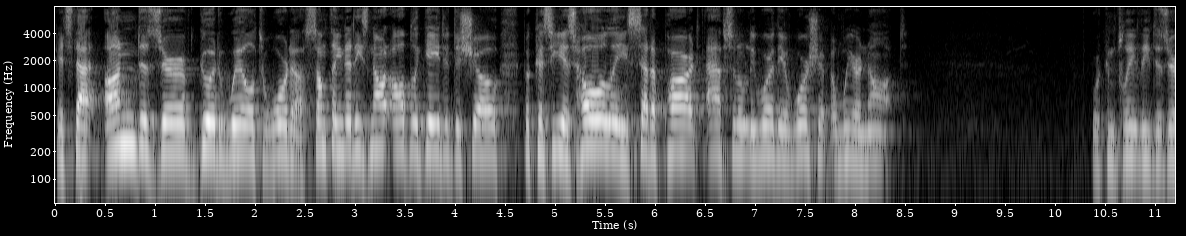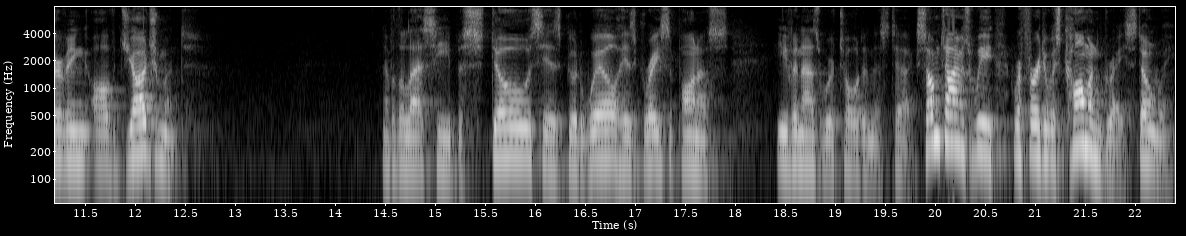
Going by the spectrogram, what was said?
It's that undeserved goodwill toward us, something that He's not obligated to show because He is holy, set apart, absolutely worthy of worship, and we are not. We're completely deserving of judgment. Nevertheless, He bestows His goodwill, His grace upon us, even as we're told in this text. Sometimes we refer to as common grace, don't we?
